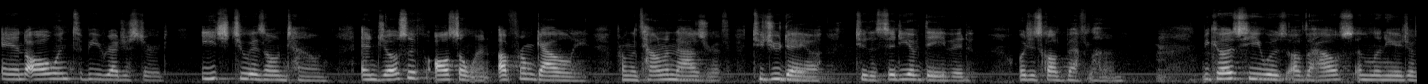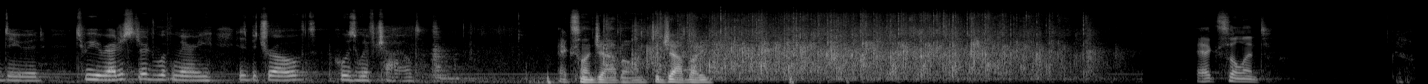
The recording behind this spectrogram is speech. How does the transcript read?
And all went to be registered, each to his own town. And Joseph also went up from Galilee, from the town of Nazareth, to Judea, to the city of David, which is called Bethlehem, because he was of the house and lineage of David, to be registered with Mary, his betrothed, who was with child. Excellent job, Owen. Good job, buddy. Excellent.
